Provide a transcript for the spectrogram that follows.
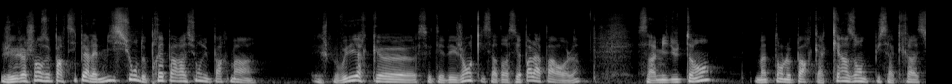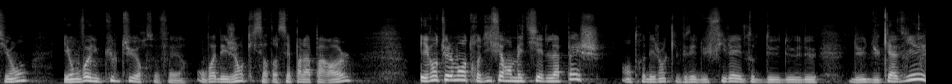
j'ai eu la chance de participer à la mission de préparation du parc marin. Et je peux vous dire que c'était des gens qui ne s'adressaient pas à la parole. Hein. Ça a mis du temps. Maintenant, le parc a 15 ans depuis sa création. Et on voit une culture se faire. On voit des gens qui ne pas à la parole, éventuellement entre différents métiers de la pêche, entre des gens qui faisaient du filet et du, du, du, casier,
